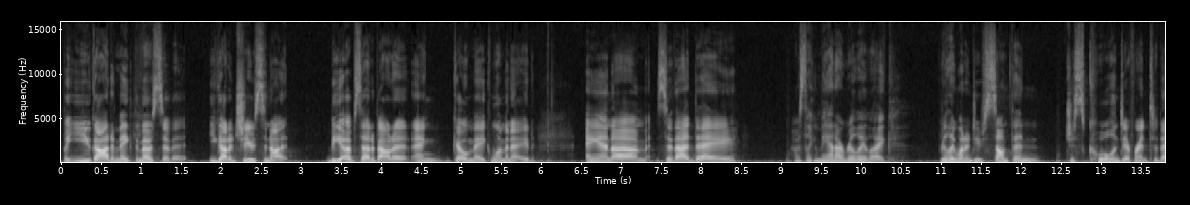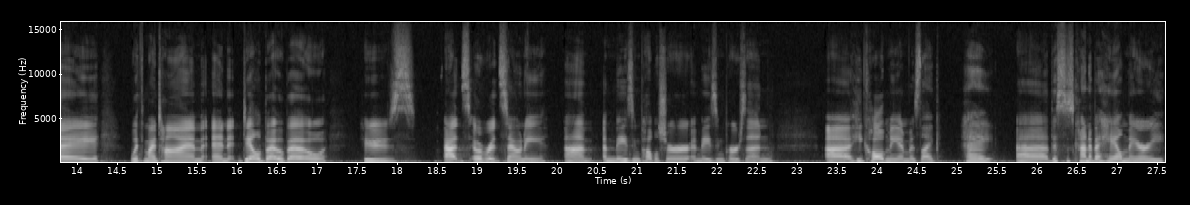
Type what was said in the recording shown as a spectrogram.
but you got to make the most of it. You got to choose to not be upset about it and go make lemonade. And um, so that day, I was like, man, I really like, really want to do something just cool and different today with my time. And Dale Bobo, who's at over at Sony, um, amazing publisher, amazing person. Uh, he called me and was like, hey, uh, this is kind of a hail mary,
